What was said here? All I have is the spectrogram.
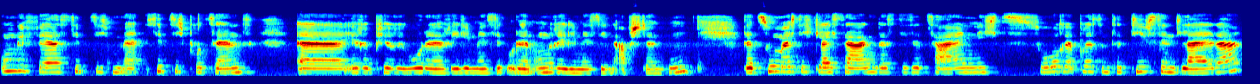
ungefähr 70, 70 Prozent äh, ihre Periode regelmäßig oder in unregelmäßigen Abständen. Dazu möchte ich gleich sagen, dass diese Zahlen nicht so repräsentativ sind, leider.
